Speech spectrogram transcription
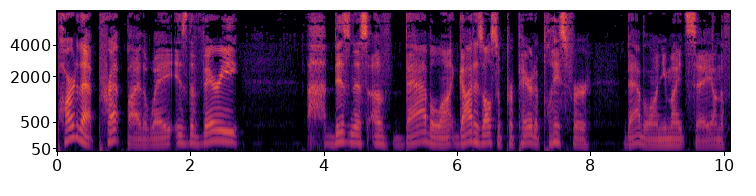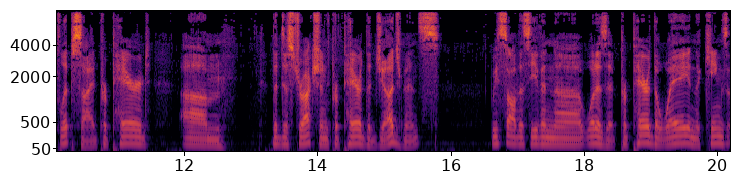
Part of that prep, by the way, is the very uh, business of Babylon, God has also prepared a place for Babylon, you might say, on the flip side, prepared um, the destruction, prepared the judgments. We saw this even. Uh, what is it? Prepared the way in the kings, uh,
